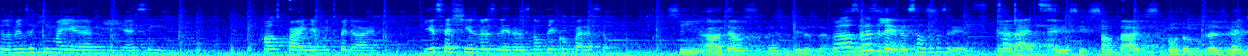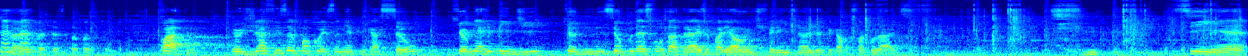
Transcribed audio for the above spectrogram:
É, pelo menos aqui em Miami, assim, house party é muito melhor. E as festinhas brasileiras não tem comparação. Sim, até os brasileiros, né? Os brasileiros, são os brasileiros. É, Saudades. É, sim, saudades. Voltando pro Brasil, a gente vai, vai testar bastante. Quatro, eu já fiz alguma coisa na minha aplicação que eu me arrependi, que eu- se eu pudesse voltar atrás eu faria algo diferente na hora de aplicar para faculdades. Sim, é.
